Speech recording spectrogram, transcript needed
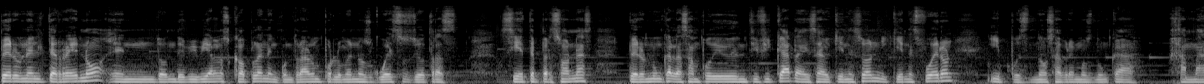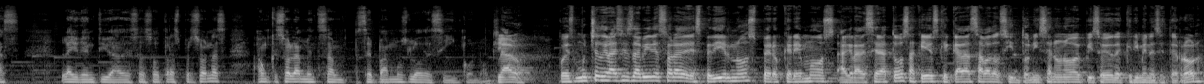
pero en el terreno en donde vivían los Copland encontraron por lo menos huesos de otras siete personas, pero nunca las han podido identificar, nadie sabe quiénes son ni quiénes fueron y pues no sabremos nunca jamás la identidad de esas otras personas, aunque solamente sepamos lo de cinco, ¿no? Claro. Pues muchas gracias David, es hora de despedirnos, pero queremos agradecer a todos aquellos que cada sábado sintonizan un nuevo episodio de Crímenes de Terror.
